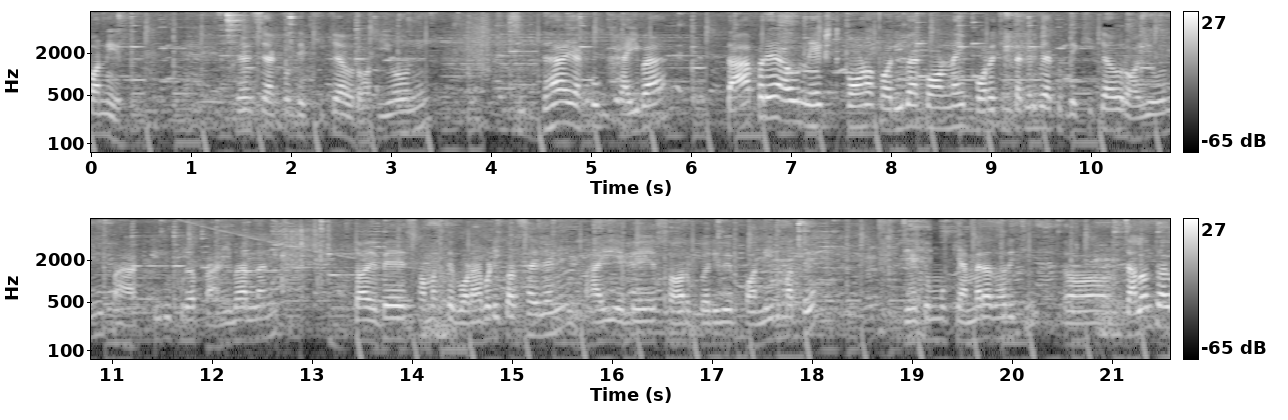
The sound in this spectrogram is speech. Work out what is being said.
ପନିର ଫ୍ରେଣ୍ଡସ୍ ୟାକୁ ଦେଖିକି ଆଉ ରହି ହେଉନି ସିଧା ୟାକୁ ଖାଇବା ତାପରେ ଆଉ ନେକ୍ସଟ କ'ଣ କରିବା କ'ଣ ନାହିଁ ପରେ ଚିନ୍ତା କରିବି ୟାକୁ ଦେଖିକି ଆଉ ରହି ହେଉନି ପାଟିରୁ ପୁରା ପାଣି ବାହାରିଲାଣି ତ ଏବେ ସମସ୍ତେ ବଢ଼ାବଢ଼ି କରିସାରିଲେଣି ଭାଇ ଏବେ ସର୍ଭ କରିବେ ପନିର ମୋତେ যেহেতু ମୁଁ କ୍ୟାମେରା ଧରିଛି ତ ଚାଲନ୍ତୁ ଆଗ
